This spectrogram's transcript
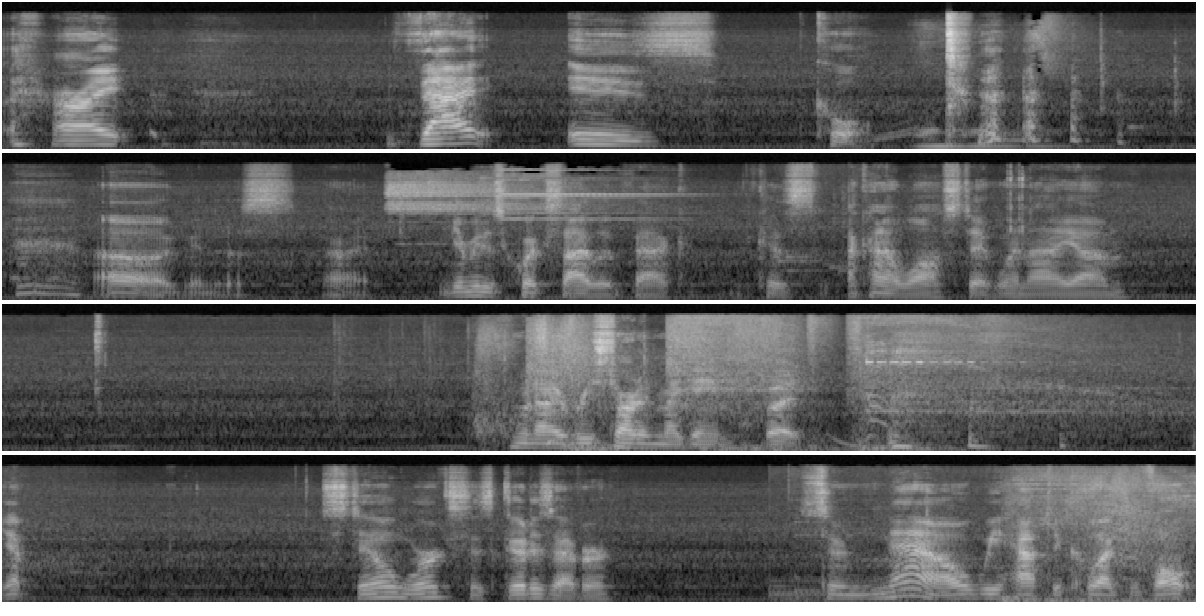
Alright? That is cool. oh goodness. Alright. Give me this quick side loop back because I kinda lost it when I um when I restarted my game, but Yep. Still works as good as ever. So now we have to collect vault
